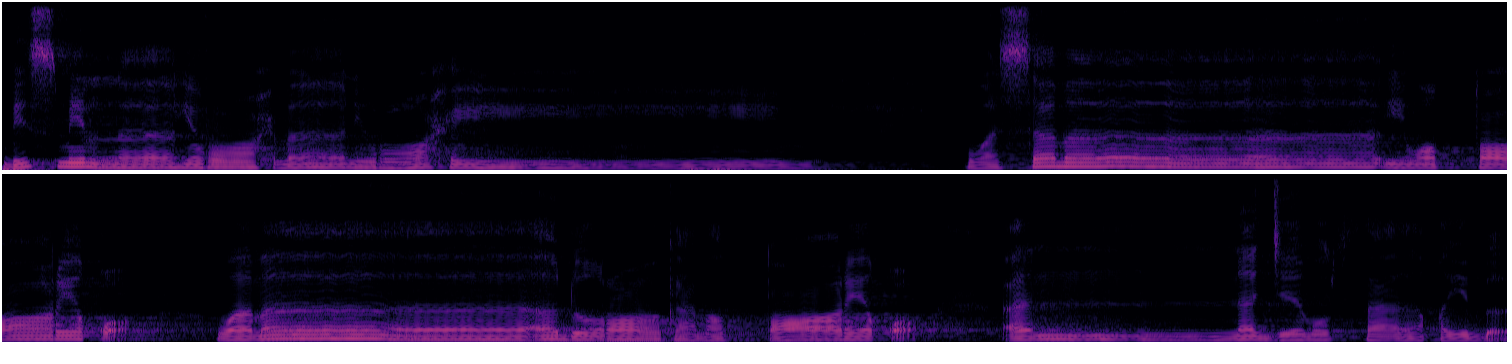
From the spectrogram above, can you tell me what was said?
بسم الله الرحمن الرحيم. والسماء والطارق وما أدراك ما الطارق. النجم الثاقب.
